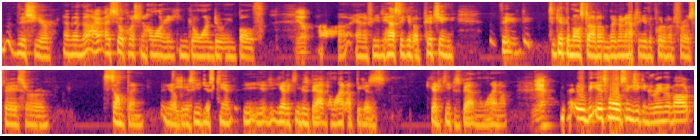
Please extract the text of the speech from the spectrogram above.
this year, and then I, I, still question how long he can go on doing both. Yep. Uh, and if he has to give up pitching, they, to get the most out of him, they're going to have to either put him at first base or something, you know, yeah. because he just can't. You, you got to keep his bat in the lineup because you got to keep his bat in the lineup. Yeah, it would be. It's one of those things you can dream about.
